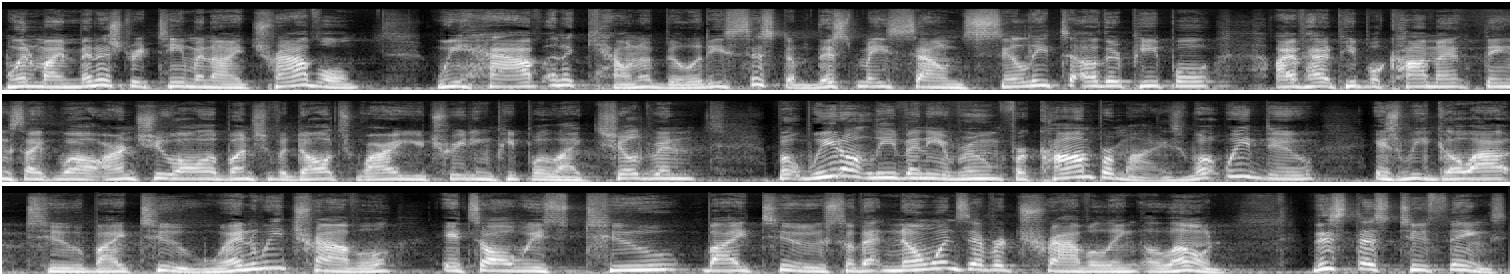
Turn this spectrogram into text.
when my ministry team and I travel, we have an accountability system. This may sound silly to other people. I've had people comment things like, well, aren't you all a bunch of adults? Why are you treating people like children? But we don't leave any room for compromise. What we do is we go out two by two. When we travel, it's always two by two so that no one's ever traveling alone. This does two things.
